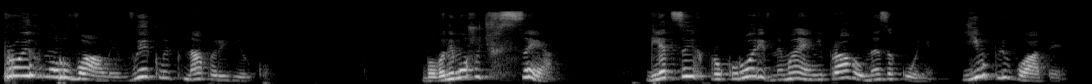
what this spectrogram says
проігнорували виклик на перевірку. Бо вони можуть все. Для цих прокурорів немає ні правил, ні законів. Їм плювати.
